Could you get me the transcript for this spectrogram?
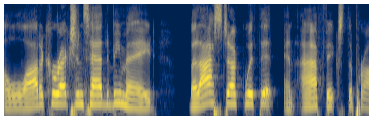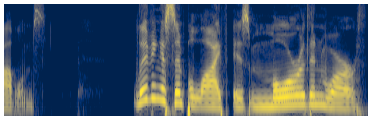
A lot of corrections had to be made, but I stuck with it and I fixed the problems. Living a simple life is more than worth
